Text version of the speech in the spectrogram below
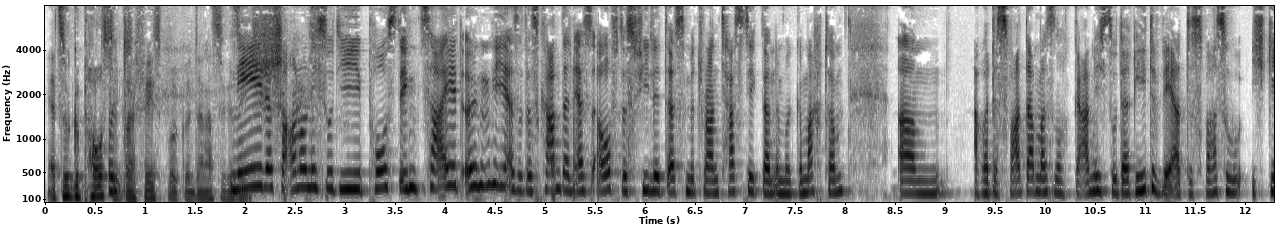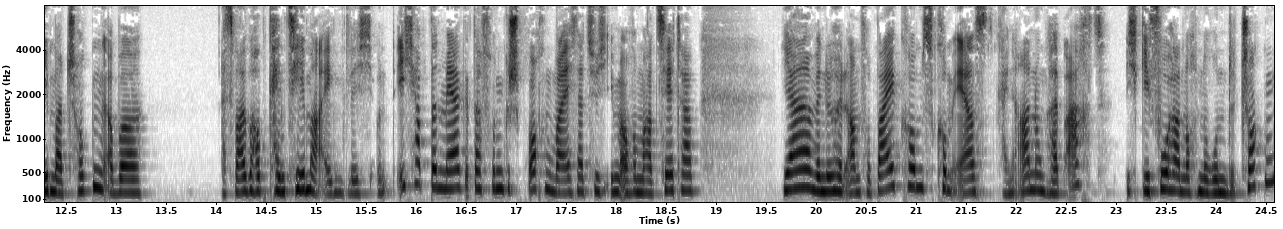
Er hat so gepostet Und- bei Facebook und dann hast du gesehen. Nee, das war auch noch nicht so die Posting-Zeit irgendwie. Also das kam dann erst auf, dass viele das mit Runtastic dann immer gemacht haben. Ähm, aber das war damals noch gar nicht so der Rede wert. Das war so, ich gehe mal joggen, aber es war überhaupt kein Thema eigentlich. Und ich habe dann mehr davon gesprochen, weil ich natürlich ihm auch immer erzählt habe, ja, wenn du heute Abend vorbeikommst, komm erst, keine Ahnung, halb acht. Ich gehe vorher noch eine Runde joggen.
